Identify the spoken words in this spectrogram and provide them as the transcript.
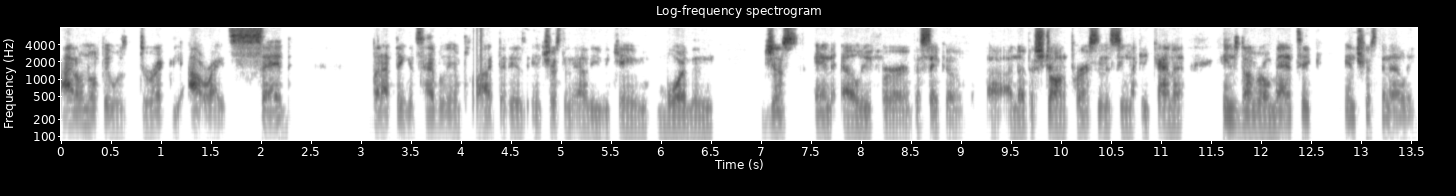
I don't know if it was directly outright said, but I think it's heavily implied that his interest in Ellie became more than just an Ellie for the sake of uh, another strong person. It seemed like he kind of hinged on romantic interest in Ellie,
